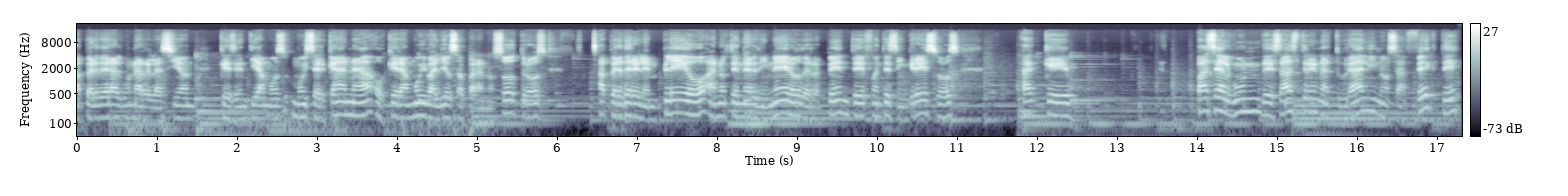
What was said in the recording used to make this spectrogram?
a perder alguna relación que sentíamos muy cercana o que era muy valiosa para nosotros, a perder el empleo, a no tener dinero de repente, fuentes de ingresos, a que pase algún desastre natural y nos afecte,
